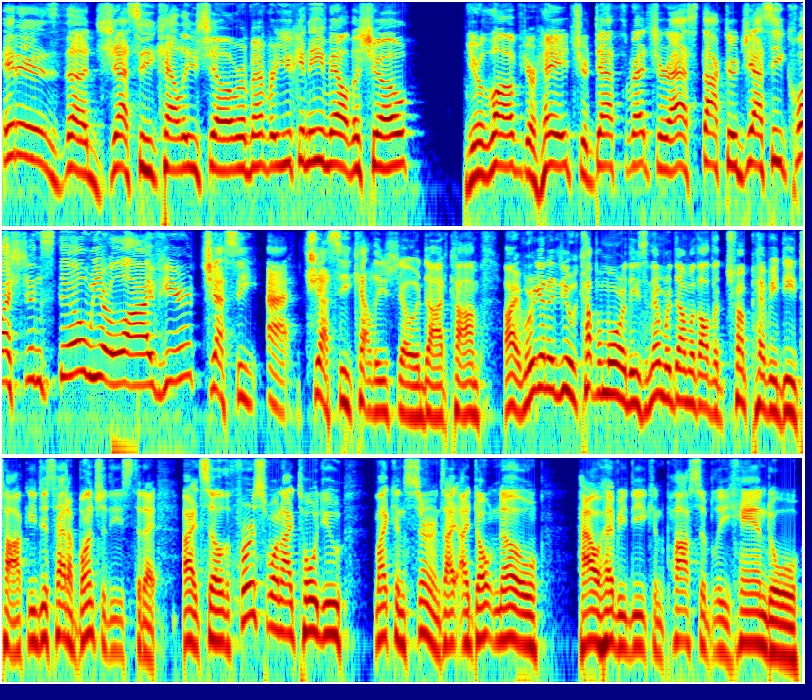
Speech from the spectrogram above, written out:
It is the Jesse Kelly Show. Remember, you can email the show your love, your hate, your death threats, your Ask Dr. Jesse questions. Still, we are live here. Jesse at jessekellyshow.com. All right, we're going to do a couple more of these and then we're done with all the Trump heavy D talk. You just had a bunch of these today. All right, so the first one I told you my concerns. I, I don't know how heavy D can possibly handle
